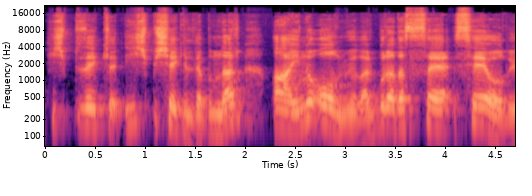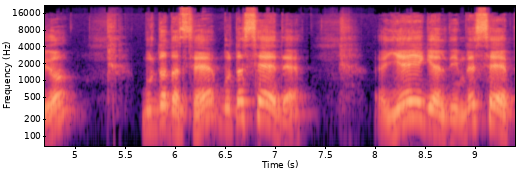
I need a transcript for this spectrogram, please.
Hiçbir, hiçbir şekilde bunlar aynı olmuyorlar. Burada S, S oluyor. Burada da S, burada SD. E, Y'ye geldiğimde SP,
